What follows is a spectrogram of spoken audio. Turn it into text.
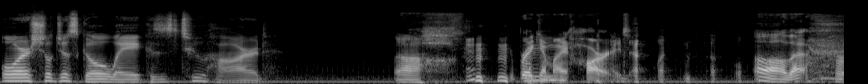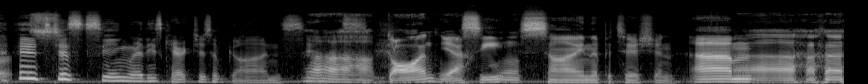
Or she'll just go away because it's too hard. Oh, you're breaking my I heart. know, I know. Oh, that hurts. It's just seeing where these characters have gone. since. Ah, gone. Yeah. See, Mm. sign the petition. Um, Uh,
